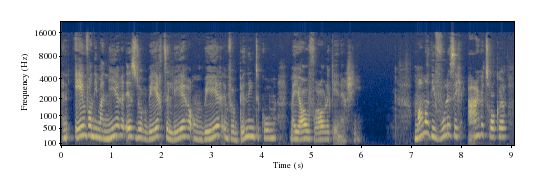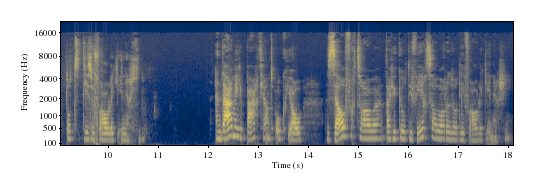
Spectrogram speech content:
En een van die manieren is door weer te leren om weer in verbinding te komen met jouw vrouwelijke energie. Mannen die voelen zich aangetrokken tot deze vrouwelijke energie. En daarmee gepaardgaand ook jouw zelfvertrouwen dat gecultiveerd zal worden door die vrouwelijke energie.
